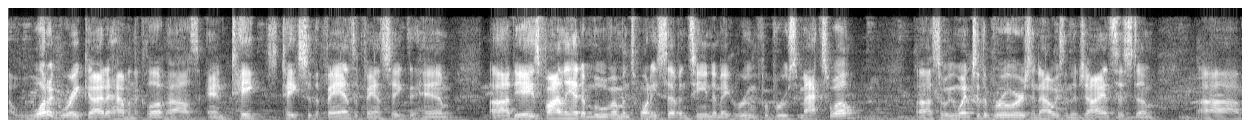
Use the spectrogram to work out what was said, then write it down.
what a great guy to have in the clubhouse and takes takes to the fans. The fans take to him. Uh, the A's finally had to move him in 2017 to make room for Bruce Maxwell. Uh, so he went to the Brewers and now he's in the Giant system. Uh,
